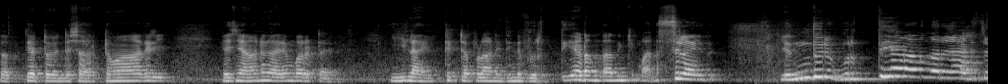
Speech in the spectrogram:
സത്യട്ടോ എന്റെ ഷർട്ട് മാതിരി. ഞാനൊരു കാര്യം പറട്ടെ ഈ ലൈറ്റ് ഇട്ടപ്പോഴാണ് ഇതിന്റെ വൃത്തികേട് എന്താന്ന് എനിക്ക് മനസ്സിലായത്. എന്തൊരു വൃത്തിയാണെന്ന് അറിയാൻ അടിച്ചു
